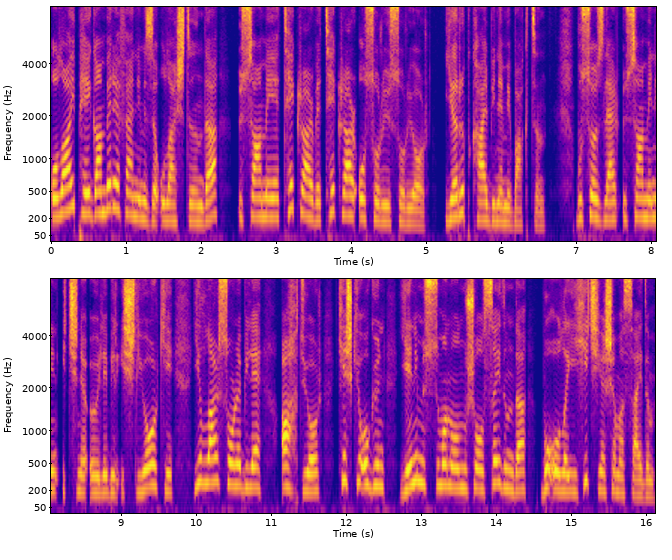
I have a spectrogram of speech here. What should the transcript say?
Olay Peygamber Efendimiz'e ulaştığında Üsame'ye tekrar ve tekrar o soruyu soruyor. Yarıp kalbine mi baktın? Bu sözler Üsame'nin içine öyle bir işliyor ki yıllar sonra bile ah diyor keşke o gün yeni Müslüman olmuş olsaydım da bu olayı hiç yaşamasaydım.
